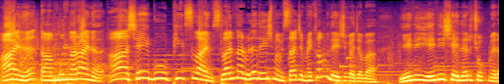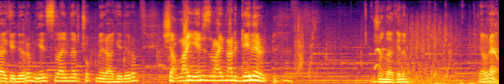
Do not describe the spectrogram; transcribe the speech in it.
Aynı. Tamam bunlar aynı. Aa şey bu pink slime. Slime'lar bile değişmemiş. Sadece mekan mı değişik acaba? Yeni yeni şeyleri çok merak ediyorum. Yeni slime'ları çok merak ediyorum. İnşallah yeni slime'lar gelir. Şunu da akalım. Gel buraya.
